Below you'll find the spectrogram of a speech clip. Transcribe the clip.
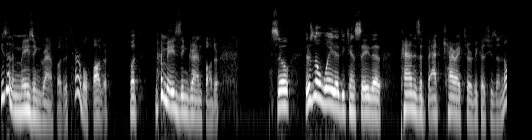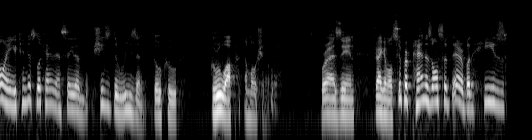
He's an amazing grandfather, a terrible father, but amazing grandfather. So there's no way that you can say that Pan is a bad character because she's annoying. You can just look at it and say that she's the reason Goku grew up emotionally. Whereas in Dragon Ball Super, Pan is also there, but he's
